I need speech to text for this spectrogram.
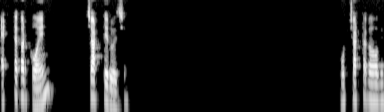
এক টাকার কয়েন চারটে রয়েছে। মোট চার টাকা হবে।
